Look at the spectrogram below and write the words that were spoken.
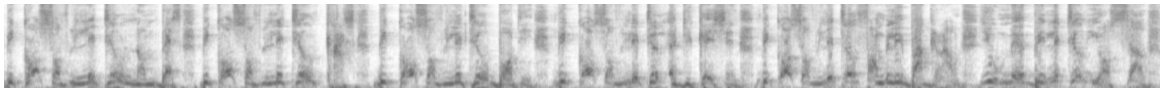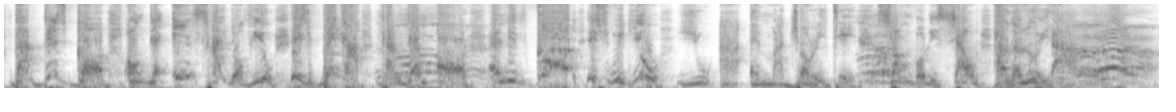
because of little numbers because of little cash, because of little body, because of little education, because of little family background, you may belittle yourself. But this God on the inside of you is bigger than them all. And if God is with you, you are a majority. Somebody shout hallelujah. hallelujah.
